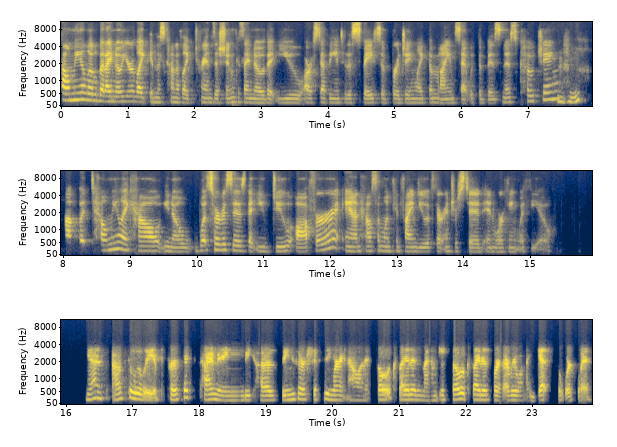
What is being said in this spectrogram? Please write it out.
tell me a little bit. I know you're like in this kind of like transition because I know that you are stepping into the space of bridging like the mindset with the business coaching. Mm-hmm. Uh, but tell me like how, you know, what services that you do offer and how someone can find you if they're interested in working with you. Yes, absolutely. It's perfect timing because things are shifting right now and it's so excited. And I'm just so excited for everyone I get to work with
